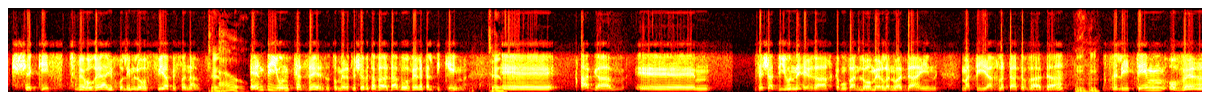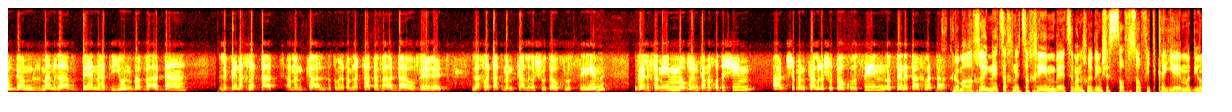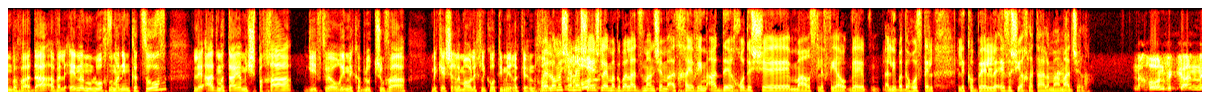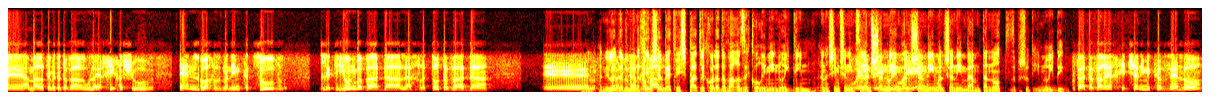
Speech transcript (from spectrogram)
שגיפט והוריה יכולים להופיע בפניו. כן. Oh. אין דיון כזה, זאת אומרת, יושבת הוועדה ועוברת על תיקים. כן. אה, אגב, אה, זה שהדיון נערך כמובן לא אומר לנו עדיין מה תהיה החלטת הוועדה, mm-hmm. ולעיתים עובר גם זמן רב בין הדיון בוועדה לבין החלטת המנכ"ל. זאת אומרת, המלצת הוועדה עוברת להחלטת מנכ"ל רשות האוכלוסין, ולפעמים עוברים כמה חודשים עד שמנכ"ל רשות האוכלוסין נותן את ההחלטה. כלומר, אחרי נצח נצחים בעצם אנחנו יודעים שסוף סוף יתקיים הדיון בוועדה, אבל אין לנו לוח זמנים קצוב לעד מתי המשפחה, גיפט וההורים יקבלו תשובה בקשר למה הולך לקרות עם מירקל, נכון? ולא משנה נכון. שיש להם הגבלת זמן שהם חייבים עד אה, חודש אה, מרס לפי אליבא דה הוסטל לקבל איזושהי החלטה על המעמד שלה. נכון, וכאן אה, אמרתם את הדבר אולי הכי חשוב, אין לוח זמנים קצוב לדיון בוועדה, להחלטות הוועדה. אה, אני לא יודע, במונחים של בית משפט לכל הדבר הזה קוראים עינוי דין. אנשים שנמצאים שנים על שנים על שנים בהמתנות, זה פשוט עינוי דין. והדבר היחיד שאני מקווה לו,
